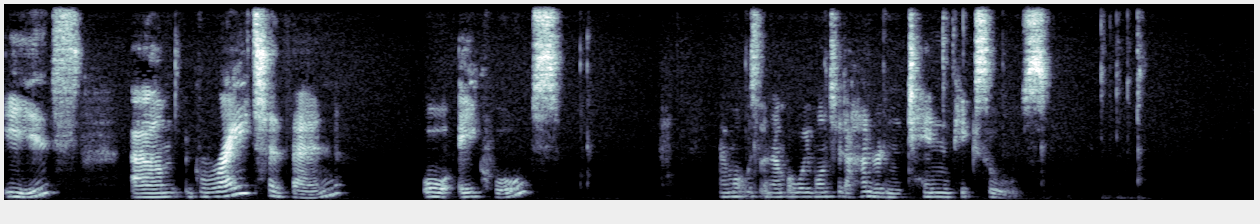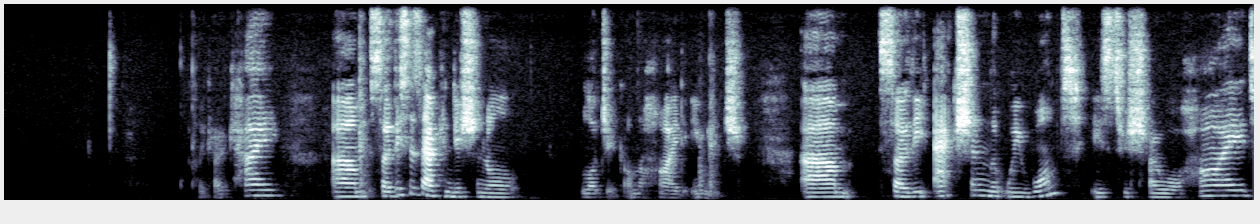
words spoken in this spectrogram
is um, greater than or equals and what was the number we wanted? 110 pixels. Click OK. Um, so this is our conditional logic on the hide image. Um, so the action that we want is to show or hide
